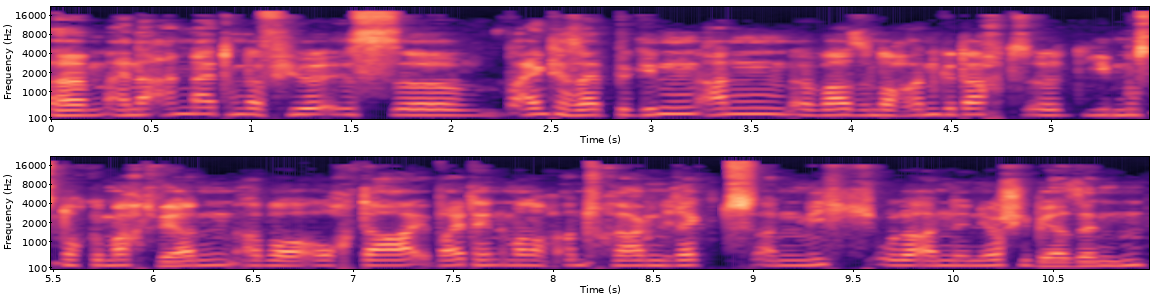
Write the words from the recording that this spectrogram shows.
Ähm, eine Anleitung dafür ist äh, eigentlich seit Beginn an äh, war sie noch angedacht, äh, die muss noch gemacht werden, aber auch da weiterhin immer noch Anfragen direkt an mich oder an den Yoshi Bär senden,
